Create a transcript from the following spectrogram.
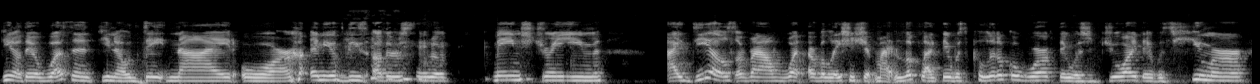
you know, there wasn't, you know, date night or any of these other sort of mainstream ideals around what a relationship might look like. There was political work, there was joy, there was humor,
